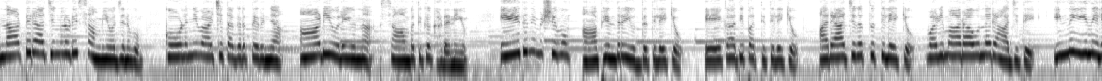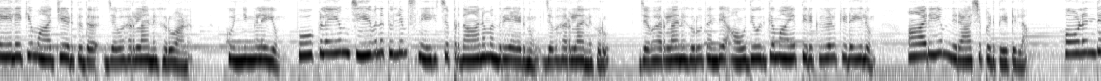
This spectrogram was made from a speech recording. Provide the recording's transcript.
നാട്ടുരാജ്യങ്ങളുടെ സംയോജനവും കോളനി വാഴ്ച തകർത്തെറിഞ്ഞ ആടിയുലയുന്ന സാമ്പത്തിക ഘടനയും ഏത് നിമിഷവും ആഭ്യന്തര യുദ്ധത്തിലേക്കോ ഏകാധിപത്യത്തിലേക്കോ അരാജകത്വത്തിലേക്കോ വഴിമാറാവുന്ന രാജ്യത്തെ ഇന്ന് ഈ നിലയിലേക്ക് മാറ്റിയെടുത്തത് ജവഹർലാൽ നെഹ്റു ആണ്. കുഞ്ഞുങ്ങളെയും പൂക്കളെയും ജീവനതുല്യം സ്നേഹിച്ച പ്രധാനമന്ത്രിയായിരുന്നു ജവഹർലാൽ നെഹ്റു. ജവഹർലാൽ നെഹ്റു തന്റെ ഔദ്യോഗികമായ തിരക്കുകൾക്കിടയിലും ആരെയും നിരാശപ്പെടുത്തിയിട്ടില്ല. Holland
